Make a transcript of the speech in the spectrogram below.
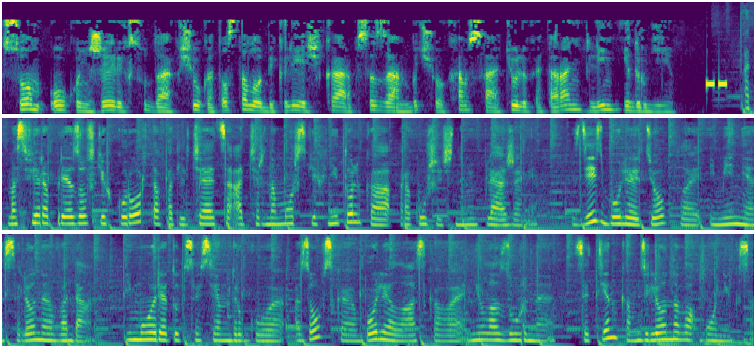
Сом, окунь, жерех, судак, щука, толстолобик, лещ, карп, сазан, бычок, хамса, тюлька, тарань, линь и другие. Атмосфера приазовских курортов отличается от черноморских не только ракушечными пляжами. Здесь более теплая и менее соленая вода. И море тут совсем другое. Азовское более ласковое, не лазурное, с оттенком зеленого оникса.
